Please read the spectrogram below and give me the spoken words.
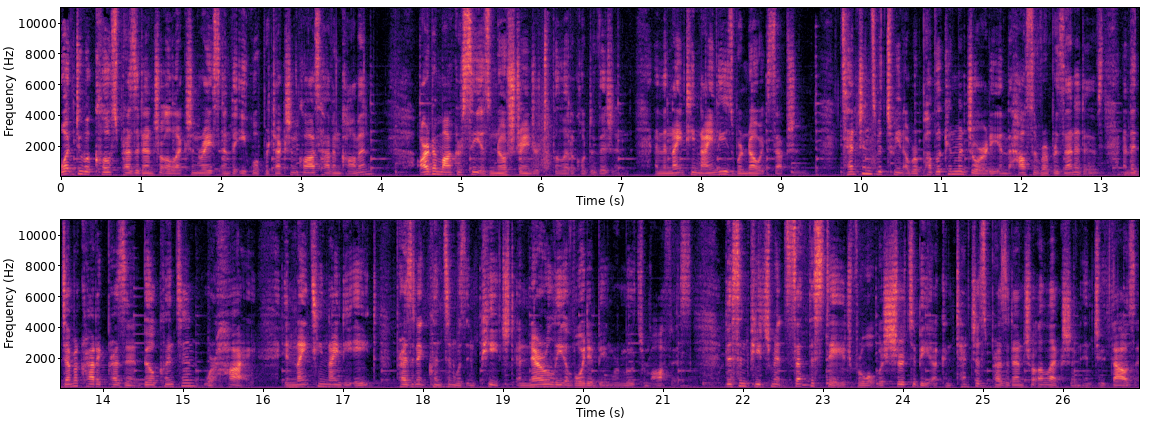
What do a close presidential election race and the Equal Protection Clause have in common? Our democracy is no stranger to political division, and the 1990s were no exception. Tensions between a Republican majority in the House of Representatives and the Democratic President Bill Clinton were high. In 1998, President Clinton was impeached and narrowly avoided being removed from office. This impeachment set the stage for what was sure to be a contentious presidential election in 2000.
